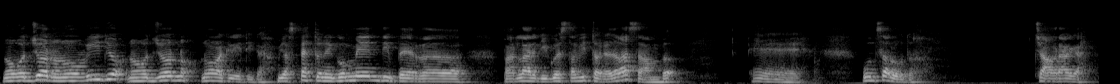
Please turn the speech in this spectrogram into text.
Nuovo giorno, nuovo video, nuovo giorno, nuova critica. Vi aspetto nei commenti per eh, parlare di questa vittoria della Samp. E un saluto. Ciao, raga.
